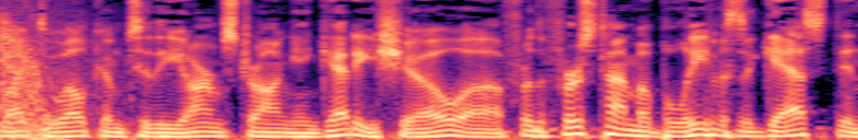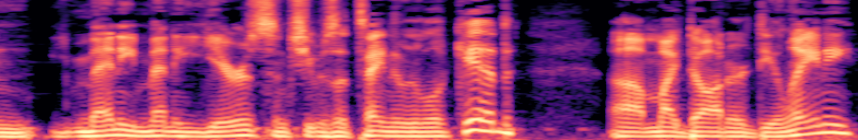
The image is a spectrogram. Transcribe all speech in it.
I'd like to welcome to the Armstrong and Getty show, uh, for the first time, I believe, as a guest in many, many years since she was a tiny little kid, uh, my daughter Delaney.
